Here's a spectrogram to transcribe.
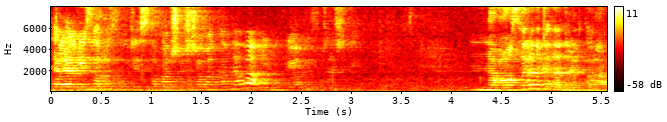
Telewizor z 26 kanałami, mówiłam już wcześniej. Nową syrenkę dla dyrektora.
